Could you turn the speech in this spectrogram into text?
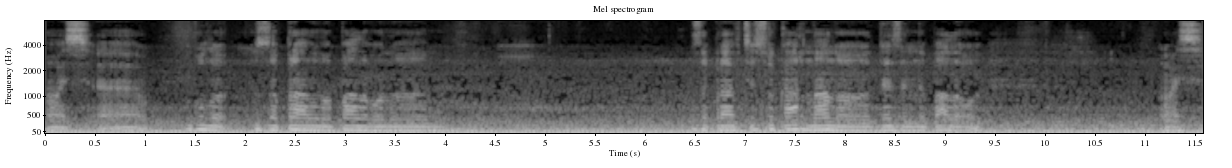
Ось е, було заправлено паливо на заправці Сукар, нано дизельне паливо. Ось.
